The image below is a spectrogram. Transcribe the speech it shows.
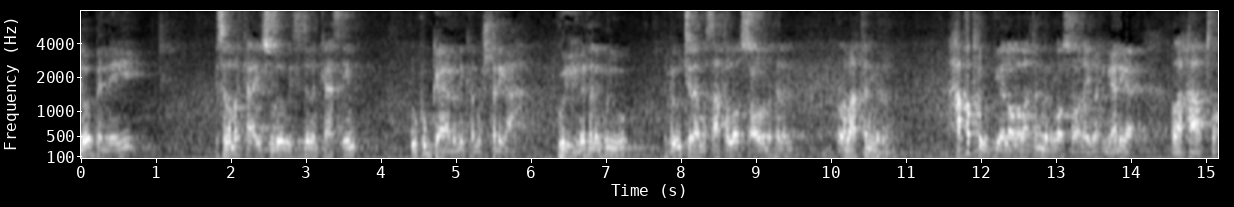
loo baneeyey isla markaa ay suuroobaysa zamankaas in uu ku gaadho ninka mushtariga ah gurigii. Maalan gurigu wuxuu u jiraa masaafo loo socdo maalan labaatan mir xaafad kaluu ku yaalla oo mir loo soconayo marka gaariga la qaato.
